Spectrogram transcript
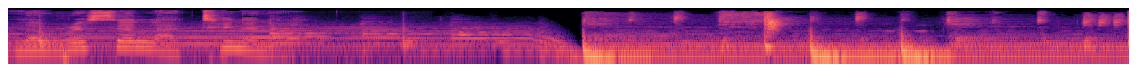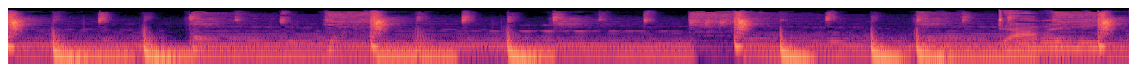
Larissa Latinina. Dominique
